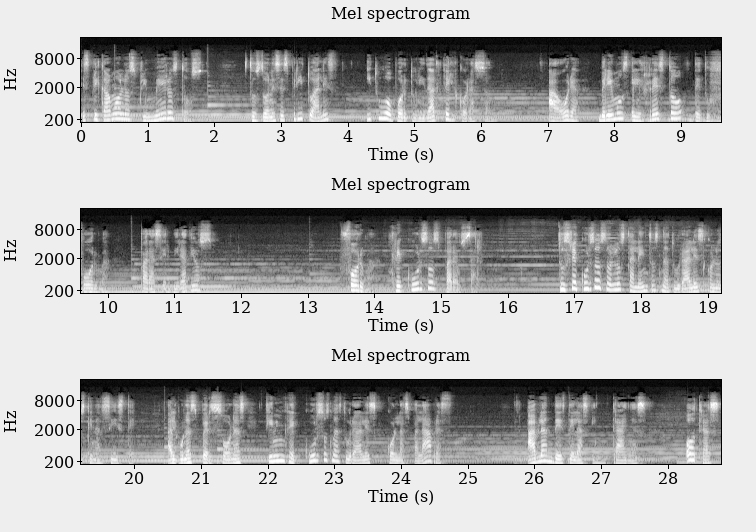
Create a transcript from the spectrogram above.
explicamos los primeros dos, tus dones espirituales y tu oportunidad del corazón. Ahora veremos el resto de tu forma para servir a Dios. Forma, recursos para usar. Tus recursos son los talentos naturales con los que naciste. Algunas personas tienen recursos naturales con las palabras. Hablan desde las entrañas. Otras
